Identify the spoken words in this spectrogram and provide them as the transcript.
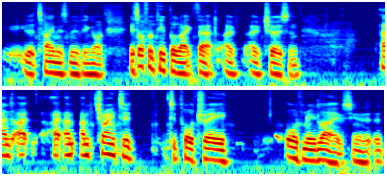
the time is moving on. It's often people like that I've, I've chosen. And I, I, I'm, I'm trying to, to portray ordinary lives. You know,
